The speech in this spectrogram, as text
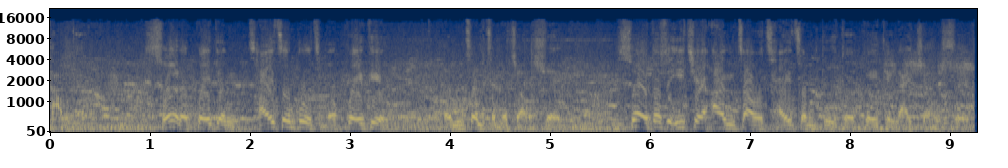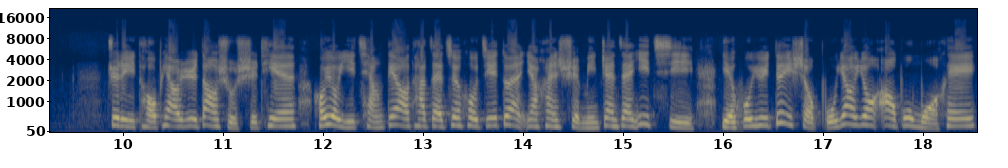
导的，所有的规定，财政部怎么规定，我们这怎么缴税，所有都是一切按照财政部的规定来缴税。距离投票日倒数十天，侯友谊强调他在最后阶段要和选民站在一起，也呼吁对手不要用奥布抹黑，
